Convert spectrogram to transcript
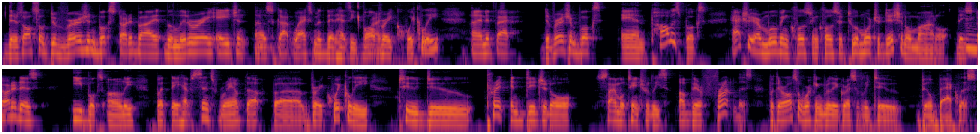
There's also Diversion Books, started by the literary agent uh, Scott Waxman, that has evolved very quickly. And in fact, Diversion Books and Polis Books actually are moving closer and closer to a more traditional model. They started as ebooks only, but they have since ramped up uh, very quickly to do print and digital simultaneous release of their front list, but they're also working really aggressively to build backlists.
